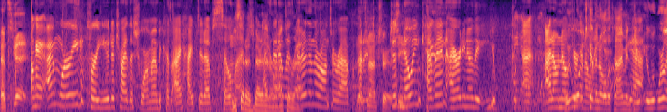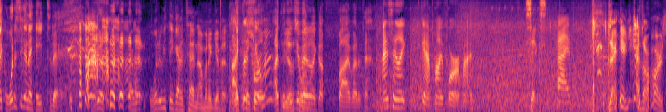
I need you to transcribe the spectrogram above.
It's good. Okay, I'm worried for you to try the shawarma because I hyped it up so You much. said it was better than I a said it Ronto was wrap. better than the Ronto wrap. but That's it- not true. Just Jeez. knowing Kevin, I already know that you. I, uh, I don't know we if you're watch Kevin like all it. the time, and Yeah. he, we're like, what is he gonna hate today? what, what do we think out of 10 I'm gonna give it? I The think he'll, shawarma? I think Yeah, he'll give it like a five out of ten. I say like yeah, probably four or five. Six. Five. Damn, you guys are harsh.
